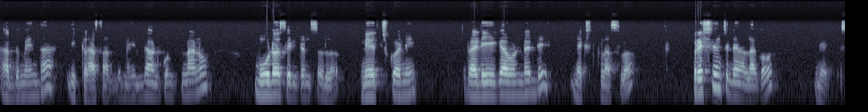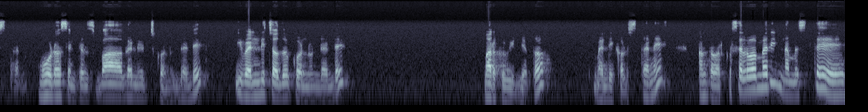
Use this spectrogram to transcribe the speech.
అర్థమైందా? ఈ క్లాస్ అర్థమైందా అనుకుంటున్నాను. మూడో సెంటెన్స్లో నేర్చుకొని రెడీగా ఉండండి. నెక్స్ట్ క్లాస్లో ప్రశ్నించడం ఎలాగో నేర్పిస్తాను. మూడో సెంటెన్స్ బాగా నేర్చుకొని ఉండండి. ఇవన్నీ చదువుకొని ఉండండి. మరొక వీడియోతో మళ్ళీ కలుస్తానే. అంతవరకు సెలవు మరి. నమస్తే.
